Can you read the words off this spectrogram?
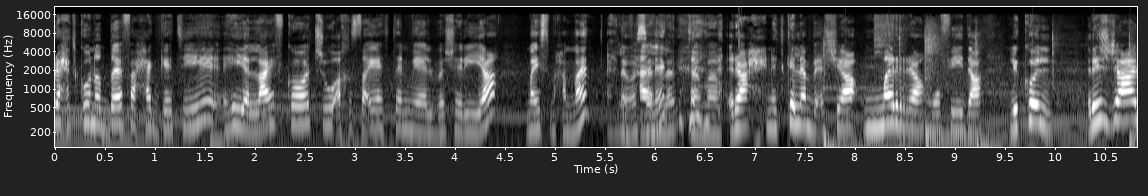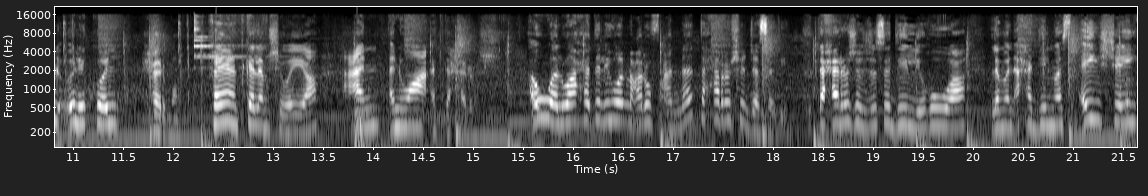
رح تكون الضيفة حقتي هي اللايف كوتش وأخصائية التنمية البشرية ميس محمد. أهلا وسهلا. تمام. راح نتكلم بأشياء مرة مفيدة لكل رجال ولكل حرمة. خلينا نتكلم شوية عن أنواع التحرش. أول واحد اللي هو المعروف عنه التحرش الجسدي. التحرش الجسدي اللي هو لما أحد يلمس أي شيء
